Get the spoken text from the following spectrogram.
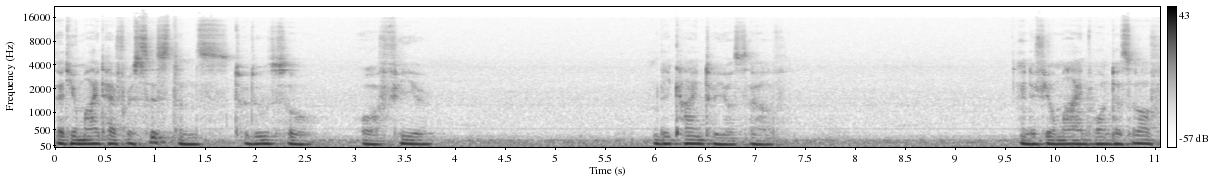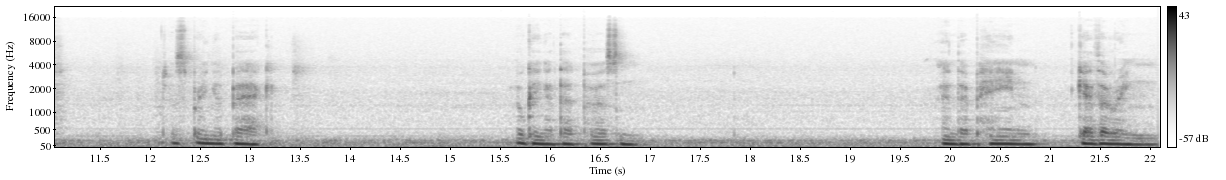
that you might have resistance to do so or fear. Be kind to yourself. And if your mind wanders off, just bring it back. Looking at that person and their pain gathering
